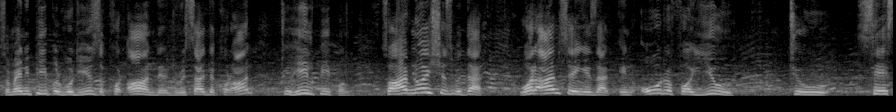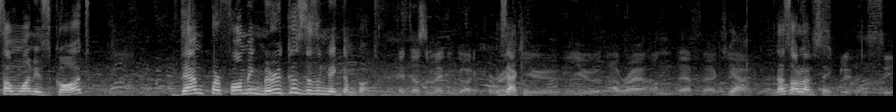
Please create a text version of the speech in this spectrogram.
So many people would use the Quran, they would recite the Quran to heal people. So I have no issues with that. What I'm saying is that in order for you to say someone is God, them performing miracles doesn't make them God. it doesn't make them God. Correct. Exactly. You Uh, right on that fact. Yeah. That's all I'm saying. Split the sea.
